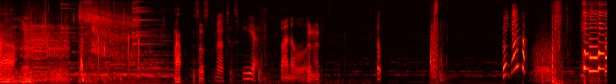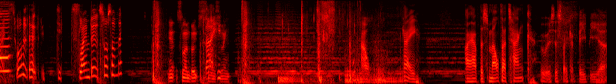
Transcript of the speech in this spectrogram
Ah, What's that? Murters. yes, final. Don't know. Christ, what was it? Did- Slime boots or something? Yeah, slime boots, slime Nice. sling. Ow. okay. I have the smelter tank. Ooh, is this like a baby uh,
